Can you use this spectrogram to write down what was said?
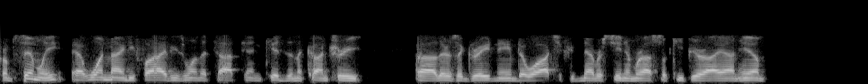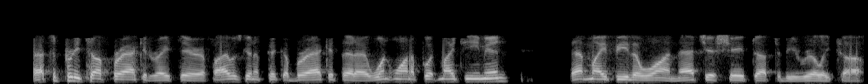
from Simley at 195. He's one of the top 10 kids in the country. Uh, there's a great name to watch. If you've never seen him wrestle, keep your eye on him. That's a pretty tough bracket right there. If I was going to pick a bracket that I wouldn't want to put my team in, that might be the one. That just shaped up to be really tough.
